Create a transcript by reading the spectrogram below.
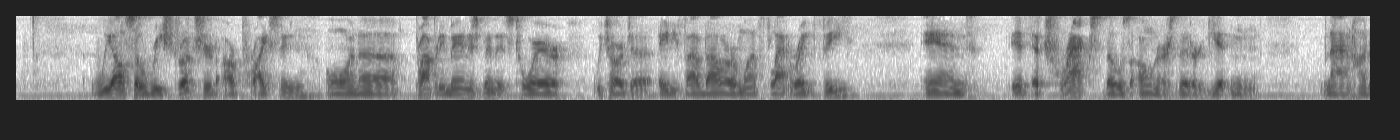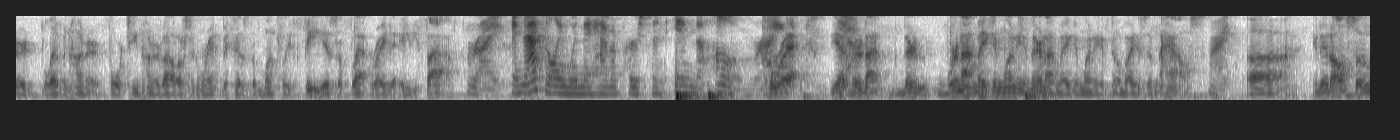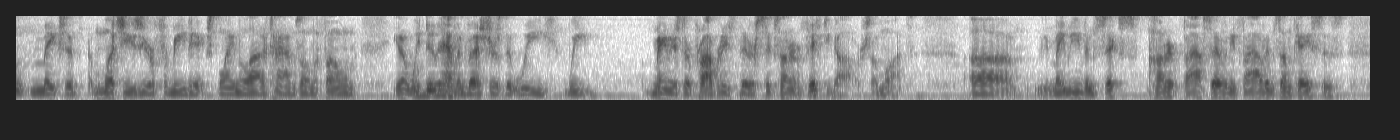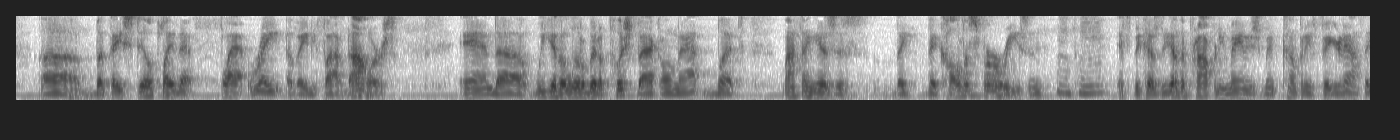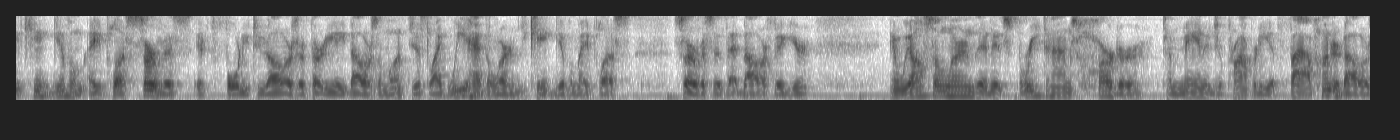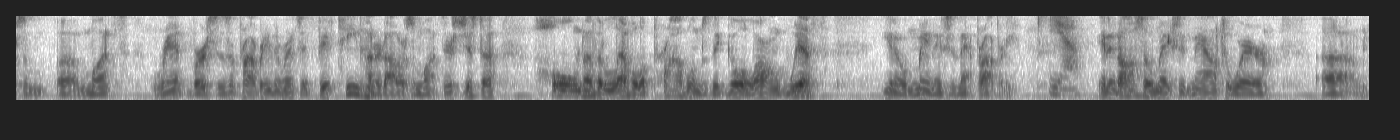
we also restructured our pricing on uh, property management. It's to where we charge a $85 a month flat rate fee, and it attracts those owners that are getting 900 1100 $1,400 in rent because the monthly fee is a flat rate of 85 right. And that's only when they have a person in the home, right? Correct. Yeah, Yeah. they're not. They're we're not making money, and they're not making money if nobody's in the house. Right. Uh, and it also makes it much easier for me to explain a lot of times on the phone. You know, we do have investors that we we manage their properties that are six hundred and fifty dollars a month, uh, maybe even 600 575 in some cases. Uh, but they still play that flat rate of eighty five dollars, and uh, we get a little bit of pushback on that. But my thing is, is they they called us for a reason. It's because the other property management company figured out they can't give them a plus service at forty two dollars or thirty eight dollars a month, just like we had to learn you can't give them a plus service at that dollar figure. And we also learned that it's three times harder to manage a property at five hundred dollars a month rent versus a property that rents at fifteen hundred dollars a month. There's just a whole nother level of problems that go along with, you know, managing that property Yeah. and it also makes it now to where um,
